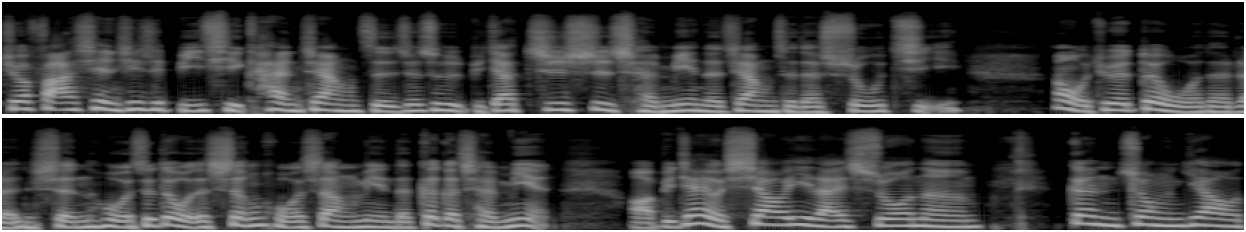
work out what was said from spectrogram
就发现，其实比起看这样子，就是比较知识层面的这样子的书籍。那我觉得对我的人生，或者是对我的生活上面的各个层面啊，比较有效益来说呢，更重要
